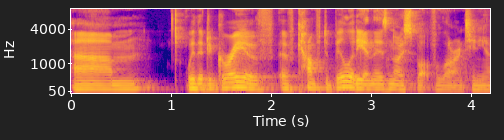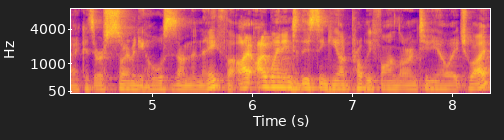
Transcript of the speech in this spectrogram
Um, with a degree of, of comfortability, and there's no spot for Laurentino because there are so many horses underneath. I, I went into this thinking I'd probably find Laurentino each way.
